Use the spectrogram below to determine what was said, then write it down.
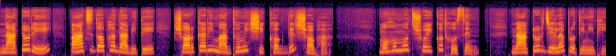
নাটোরে পাঁচ দফা দাবিতে সরকারি মাধ্যমিক শিক্ষকদের সভা। মোহাম্মদ সৈকত হোসেন, নাটোর জেলা প্রতিনিধি।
